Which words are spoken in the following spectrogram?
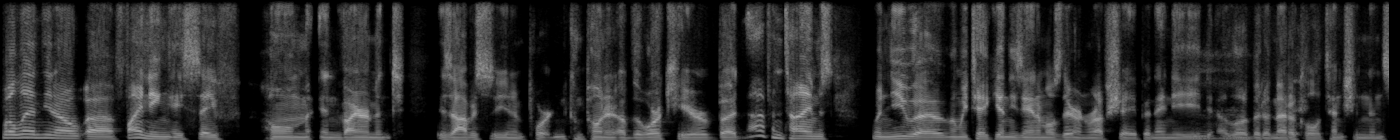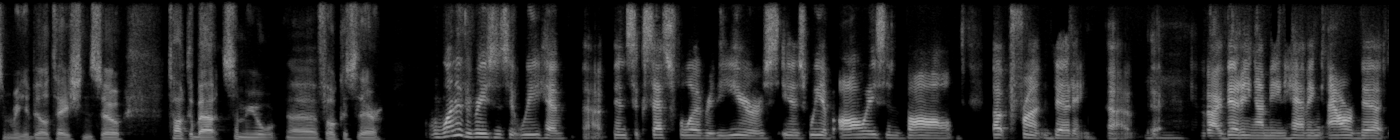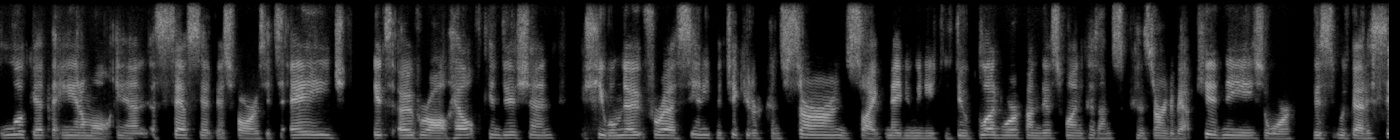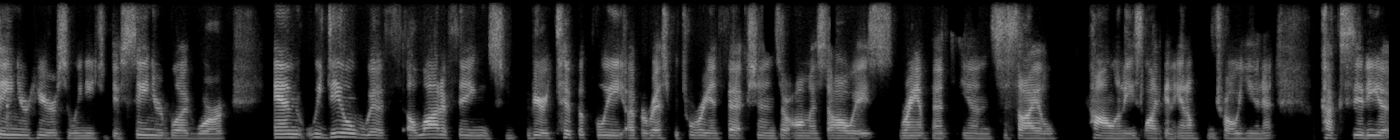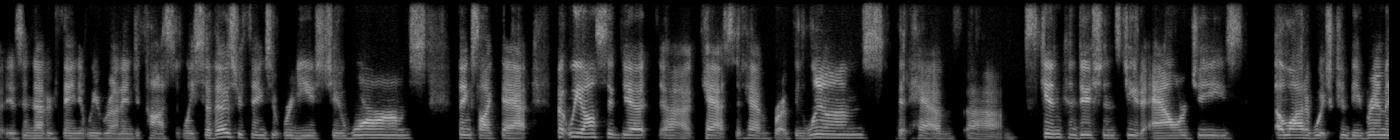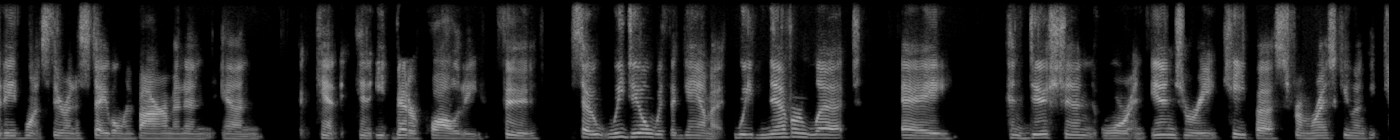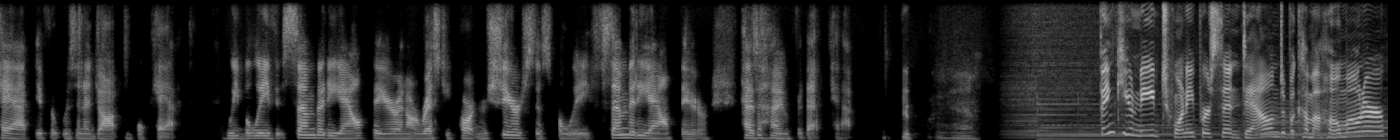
well then you know uh, finding a safe home environment is obviously an important component of the work here but oftentimes when you uh, when we take in these animals, they're in rough shape and they need mm-hmm. a little bit of medical attention and some rehabilitation. So, talk about some of your uh, focus there. One of the reasons that we have uh, been successful over the years is we have always involved upfront vetting. Uh, mm. By vetting, I mean having our vet look at the animal and assess it as far as its age, its overall health condition. She will note for us any particular concerns, like maybe we need to do blood work on this one because I'm concerned about kidneys, or this we've got a senior here, so we need to do senior blood work. And we deal with a lot of things very typically upper respiratory infections are almost always rampant in societal colonies like an animal control unit. Coccidia is another thing that we run into constantly. So those are things that we're used to, worms, things like that. But we also get uh, cats that have broken limbs, that have um, skin conditions due to allergies, a lot of which can be remedied once they're in a stable environment and, and can, can eat better quality food. So we deal with the gamut. We've never let a condition or an injury keep us from rescuing a cat if it was an adoptable cat. We believe that somebody out there, and our rescue partner shares this belief, somebody out there has a home for that cat. Yep. Yeah. Think you need 20% down to become a homeowner?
